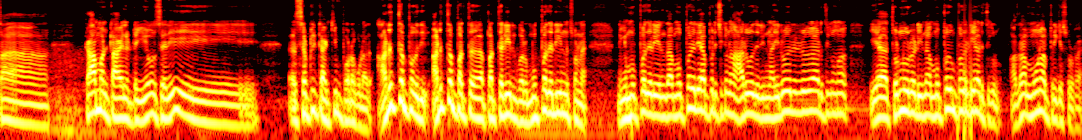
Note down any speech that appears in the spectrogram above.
ச- காமன் டாய்லெட்டையும் சரி செப்டி டேங்க்கையும் போடக்கூடாது. அடுத்த பகுதி அடுத்த பத்து பத்து அடி இருக்கு வரும் முப்பது அடின்னு சொன்னேன். நீங்கள் முப்பது அடி இருந்தால் முப்பது அடியாக பிரிச்சுக்கணும். அறுபது அடினா இருபது அடியாக எடுத்துக்கணும். ஏ தொண்ணூறு அடினா முப்பது முப்பது அடியாக எடுத்துக்கணும். அதான் மூணாக பிரிக்க சொல்கிறேன்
